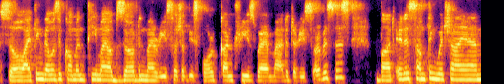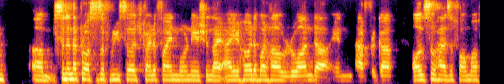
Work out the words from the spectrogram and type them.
So I think that was a common theme I observed in my research of these four countries where mandatory services. But it is something which I am um, still in the process of research, trying to find more nations. I, I heard about how Rwanda in Africa also has a form of,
